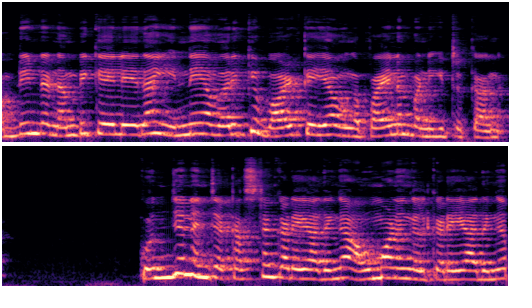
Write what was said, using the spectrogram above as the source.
அப்படின்ற நம்பிக்கையிலே தான் இன்னைய வரைக்கும் வாழ்க்கையை அவங்க பயணம் பண்ணிக்கிட்டு இருக்காங்க. கொஞ்சம் நெஞ்ச கஷ்டம் கிடையாதுங்க அவமானங்கள் கிடையாதுங்க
